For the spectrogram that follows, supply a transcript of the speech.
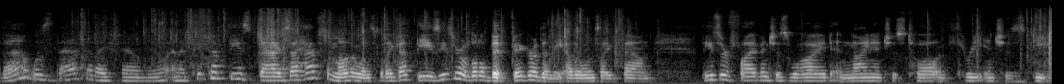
that was that that I found new. And I picked up these bags. I have some other ones, but I got these. These are a little bit bigger than the other ones I found. These are 5 inches wide and 9 inches tall and 3 inches deep.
